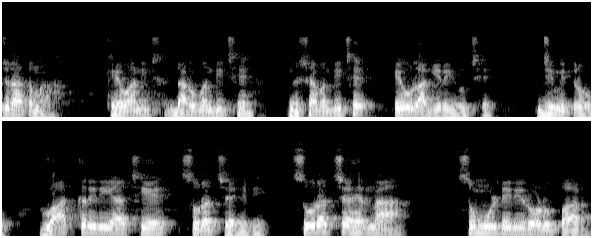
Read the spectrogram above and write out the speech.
ગુજરાતમાં કહેવાની દારૂબંધી છે, નશાબંધી છે, એવું લાગી રહ્યું છે. જી મિત્રો, વાત કરી રહ્યા છીએ સુરત શહેરની. સુરત શહેરના સુમુલ રોડ ઉપર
